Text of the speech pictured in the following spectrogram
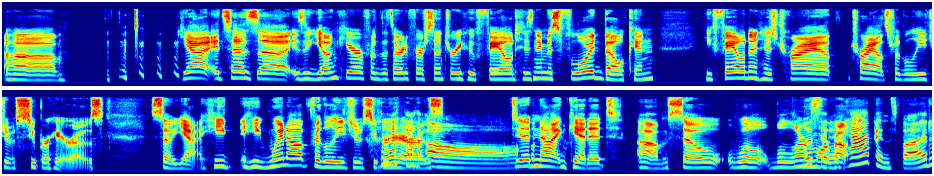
Um, yeah, it says uh, is a young hero from the 31st century who failed. His name is Floyd Belkin. He failed in his tryout tryouts for the Legion of Superheroes. So yeah, he he went up for the Legion of Superheroes, did not get it. Um, so we'll we'll learn Listen, more it happens, bud.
